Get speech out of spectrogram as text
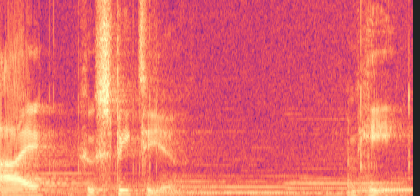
I who speak to you am He.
